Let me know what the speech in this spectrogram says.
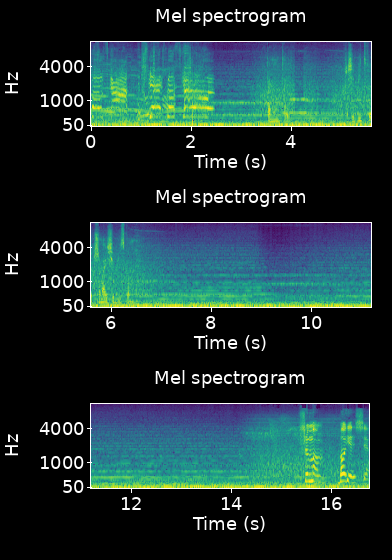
Polska! Śmierć Polska! Pamiętaj, w czasie bitwy trzymaj się blisko mnie. Szymon, boję się.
